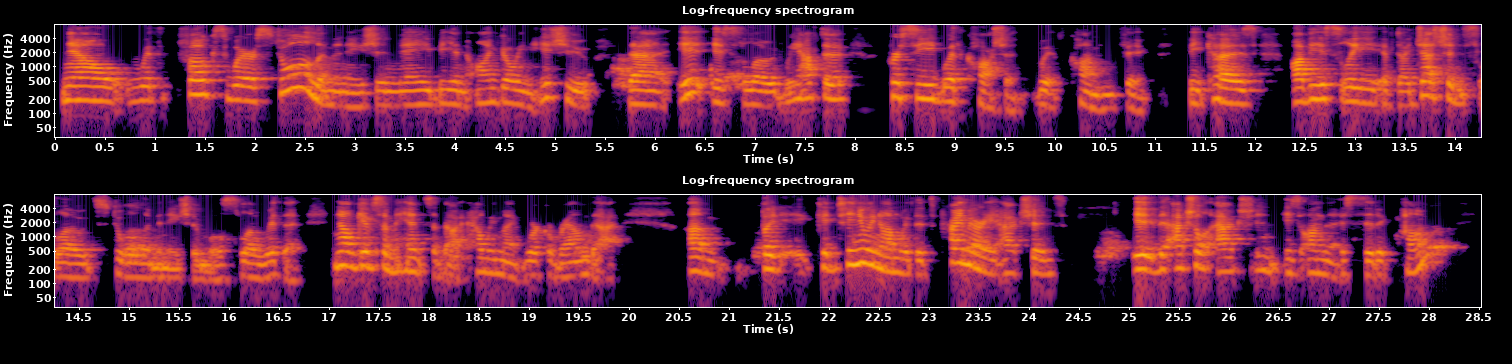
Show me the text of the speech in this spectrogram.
Now, with folks where stool elimination may be an ongoing issue, that it is slowed, we have to proceed with caution with common fig because obviously if digestion slowed, stool elimination will slow with it. And I'll give some hints about how we might work around that. Um, but continuing on with its primary actions, it, the actual action is on the acidic pump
